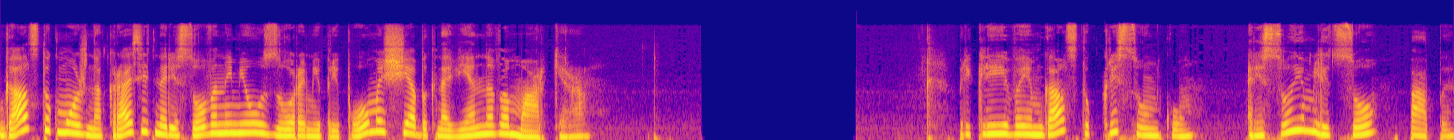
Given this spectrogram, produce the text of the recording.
Галстук можно красить нарисованными узорами при помощи обыкновенного маркера. Приклеиваем галстук к рисунку. Рисуем лицо папы.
